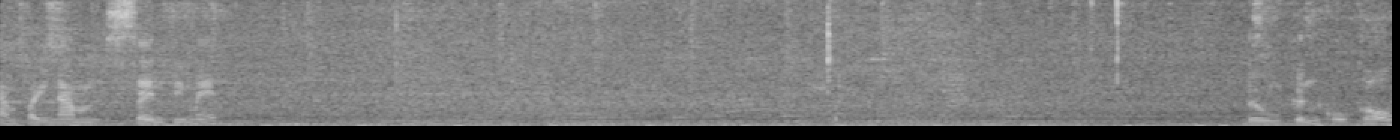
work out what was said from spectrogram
tám phẩy năm cm đường kính của cốt.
